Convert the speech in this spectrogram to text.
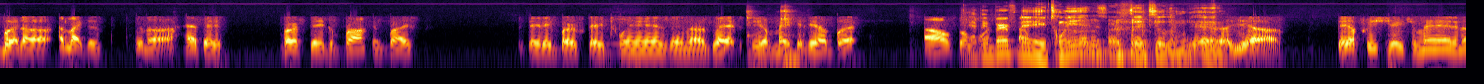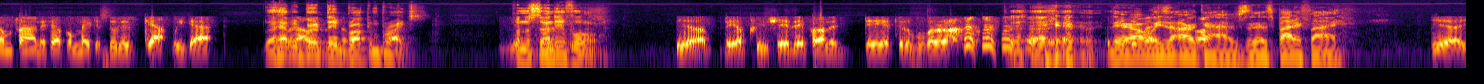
But uh, I'd like to, you know, happy birthday to Brock and Bryce. Today they birthday twins, and uh, glad to see them make it here. But I also Happy want- birthday, happy twins. birthday to them. Uh, Yeah. yeah, they appreciate you, man, and I'm trying to help them make it through this gap we got. Well, happy Well, I was- birthday, Brock and Bryce, from the Sunday Forum. Yeah, they appreciate it. They probably dead to the world. They're always the archives, uh, Spotify. yeah,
